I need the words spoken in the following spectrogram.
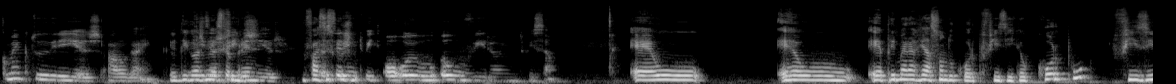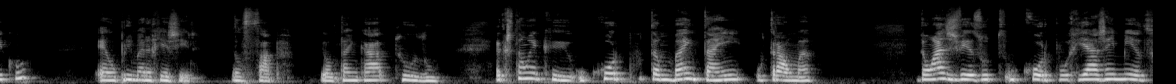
Como é que tu dirias a alguém? Eu digo aos meus filhos. Aprender eu faço a ser intuit ou, ou, ou ouvir a intuição. É o é o é a primeira reação do corpo físico. O corpo físico é o primeiro a reagir. Ele sabe. Ele tem cá tudo a questão é que o corpo também tem o trauma. Então, às vezes, o, o corpo reage em medo.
